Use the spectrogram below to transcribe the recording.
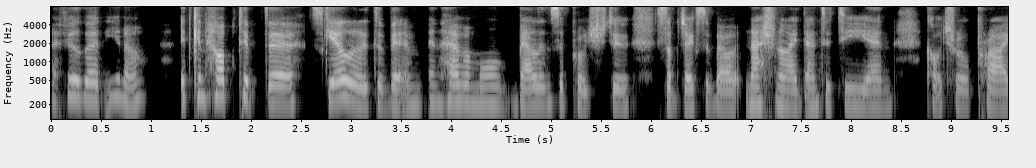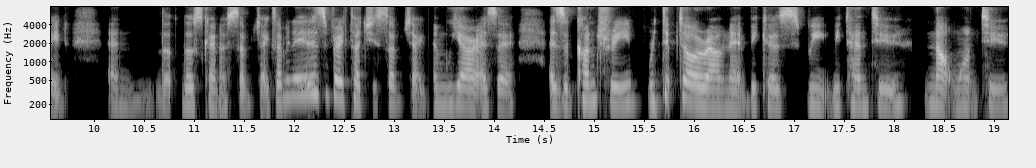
I feel that, you know, it can help tip the scale a little bit and, and have a more balanced approach to subjects about national identity and cultural pride and th- those kind of subjects. I mean, it is a very touchy subject, and we are as a as a country we tiptoe around it because we we tend to not want to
